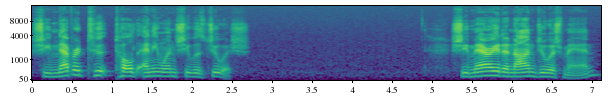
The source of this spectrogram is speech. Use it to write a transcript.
she never to- told anyone she was Jewish. She married a non Jewish man.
